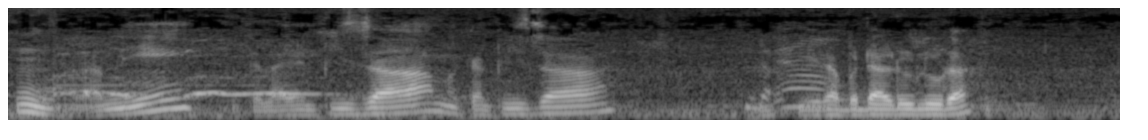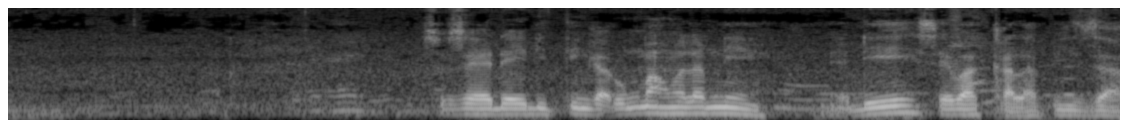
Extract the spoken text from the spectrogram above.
Hmm, malam ni kita layan pizza, makan pizza. Ni dah bedal dulu dah. So saya ada editing kat rumah malam ni. Jadi saya bakarlah pizza.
